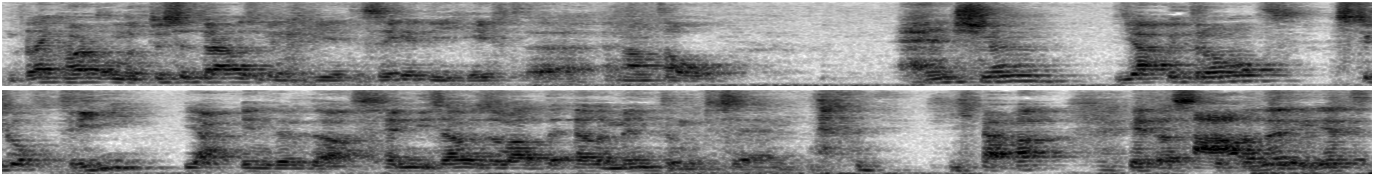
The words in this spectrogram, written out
Blackheart ondertussen trouwens, ben ik vergeten te zeggen, die heeft eh, een aantal henchmen ja, getrommeld. Een stuk of drie. Ja, inderdaad. En die zouden zowat de elementen moeten zijn. Ja, je hebt aarde, je hebt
